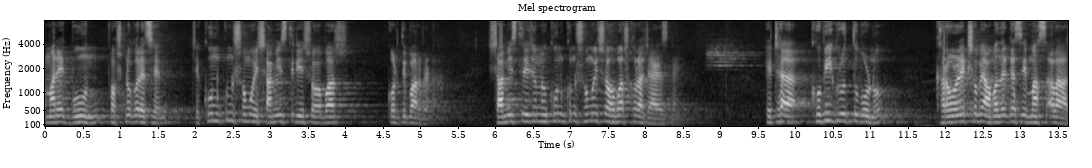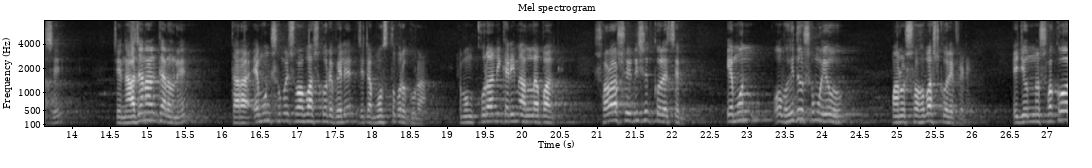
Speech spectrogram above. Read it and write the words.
আমার এক বোন প্রশ্ন করেছেন যে কোন কোন সময় স্বামী স্ত্রী সহবাস করতে পারবে না? স্বামী স্ত্রীর জন্য কোন কোন সময় সহবাস করা জায়েজ নাই? এটা খুবই গুরুত্বপূর্ণ, কারণ অনেক সময় আমাদের কাছে মাস আলা আসে যে না জানার কারণে তারা এমন সময় সহবাস করে ফেলে যেটা মস্ত বড় গুণা এবং কোরআনী কারিমে আল্লাহ পাক সরাসরি নিষেধ করেছেন, এমন অবৈধ সময়েও মানুষ সহবাস করে ফেলে। এই জন্য সকল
